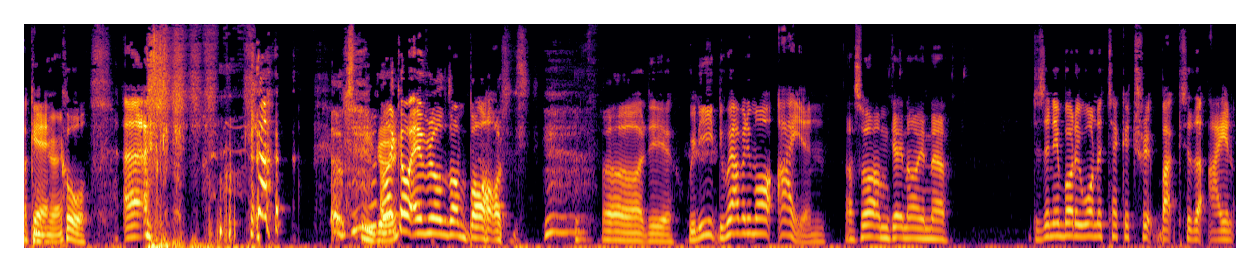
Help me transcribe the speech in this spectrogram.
Okay, Okay. cool. Uh, I like how everyone's on board. oh dear. We need. Do we have any more iron? That's what I'm getting iron now. Does anybody want to take a trip back to the iron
